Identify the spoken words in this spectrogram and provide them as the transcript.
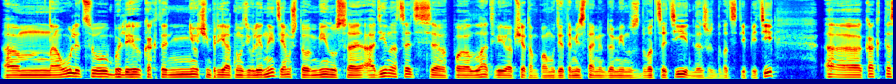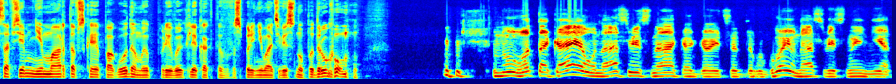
эм, на улицу, были как-то не очень приятно удивлены тем, что минус 11, э, по Латвии вообще там, по-моему, где-то местами до минус 20, даже 25. Э, как-то совсем не мартовская погода, мы привыкли как-то воспринимать весну по-другому. Ну, вот такая у нас весна, как говорится, другой у нас весны нет.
